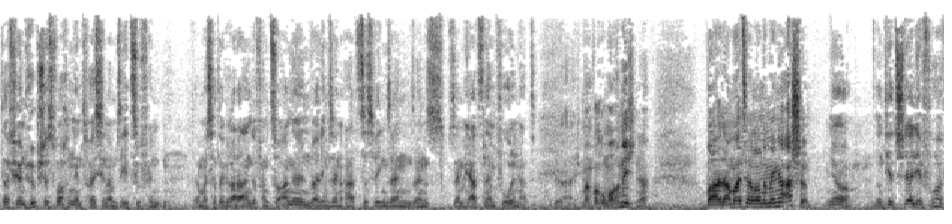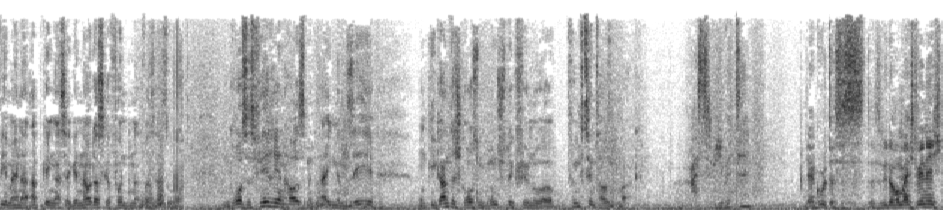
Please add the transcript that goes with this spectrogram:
dafür ein hübsches Wochenendhäuschen am See zu finden. Damals hat er gerade angefangen zu angeln, weil ihm sein Arzt deswegen sein, seines, seinem Herzen empfohlen hat. Ja, ich meine, warum auch nicht, ne? War damals ja noch eine Menge Asche. Ja, und jetzt stell dir vor, wie ihm einer abging, als er genau das gefunden hat, was er sucht. Ein großes Ferienhaus mit eigenem See und gigantisch großem Grundstück für nur 15.000 Mark. Was, wie bitte? Ja gut, das ist, das ist wiederum echt wenig,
